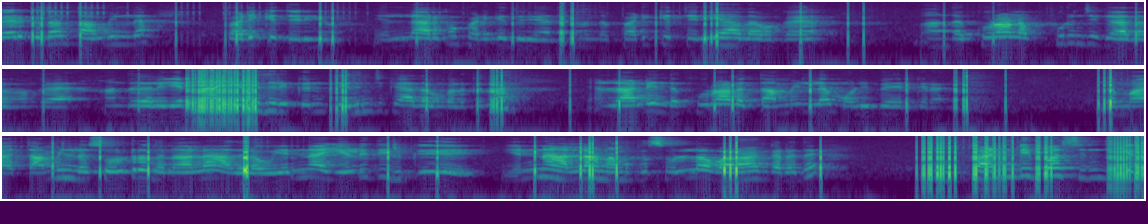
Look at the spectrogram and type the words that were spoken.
பேருக்கு தான் தமிழில் படிக்க தெரியும். எல்லாருக்கும் படிக்க தெரியாது. அந்த படிக்க தெரியாதவங்க அந்த குரானை புரிஞ்சுக்காதவங்க அந்த என்ன எழுதியிருக்குன்னு தெரிஞ்சுக்காதவங்களுக்கு தான் எல்லாண்டு இந்த குரானை தமிழில் மொழிபெயர்க்கிறேன் இந்த ம தமிழில் சொல்கிறதுனால அதில் என்ன எழுதியிருக்கு என்ன எல்லாம் நமக்கு சொல்ல வராங்கிறது கண்டிப்பாக சிந்திக்கிற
